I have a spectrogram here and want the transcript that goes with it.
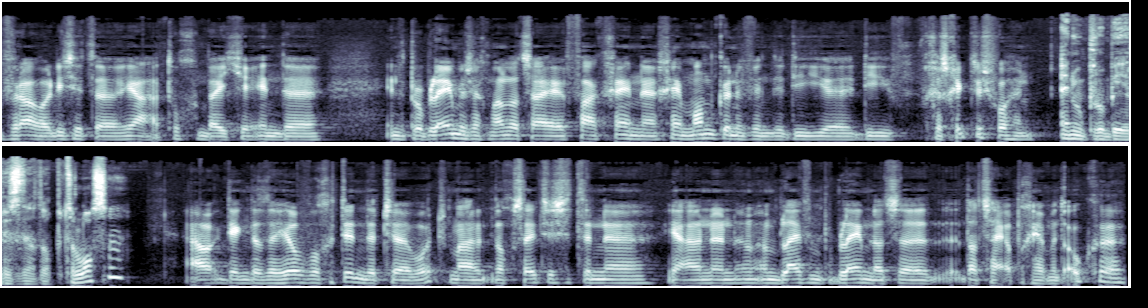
vrouwen, die zitten ja, toch een beetje in de, in de problemen, zeg maar. Omdat zij vaak geen, uh, geen man kunnen vinden die, die geschikt is voor hen. En hoe proberen ze dat op te lossen? Nou, ik denk dat er heel veel getinderd wordt, maar nog steeds is het een, ja, een, een, een blijvend probleem dat, ze, dat zij op een gegeven moment ook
